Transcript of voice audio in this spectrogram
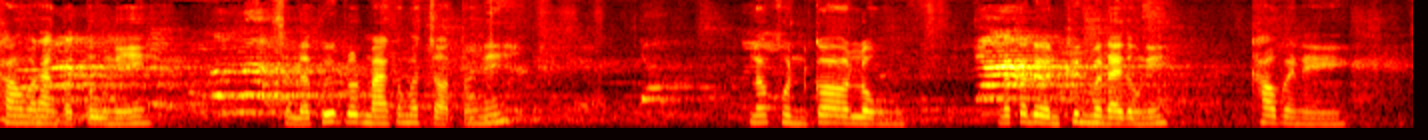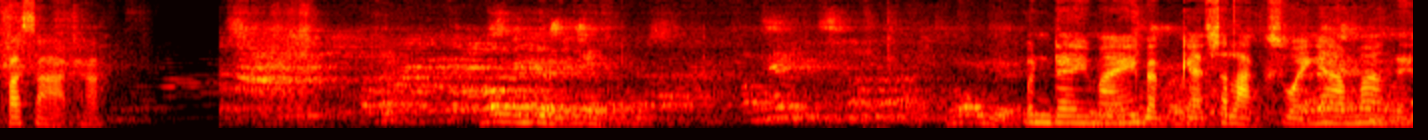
เข้ามาทางประตูนี้ เสร็จแล้วปุ๊บรถม้าก็มาจอดตรงนี้ แล้วคนก็ลง แล้วก็เดินขึ้นบันไดตรงนี้ เข้าไปในปราสาทค่ะ บันไดไม้แบบแกะสลักสวยงามมากเลย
